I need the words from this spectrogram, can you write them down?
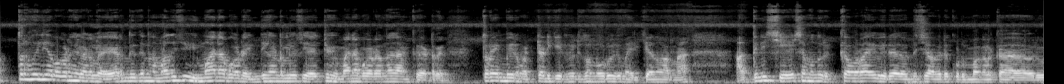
അത്ര വലിയ അപകടങ്ങളില്ലല്ലോ എയർ ഇന്ത്യയിൽ തന്നെ വെച്ചാൽ വിമാന അപകടം ഇന്ത്യ കണ്ടല്ലോ ഏറ്റവും വിമാന അപകടം എന്നാണ് ഞാൻ കേട്ടത്. ഇത്രയും പേര് ഒറ്റയടിക്ക് ഇരുന്നൂറ്റി തൊണ്ണൂറ് പേര് മരിക്കുക എന്ന് പറഞ്ഞാൽ അതിനുശേഷം ഒന്ന് റിക്കവറായി വരിക. എന്ന് വെച്ചാൽ അവരുടെ കുടുംബങ്ങൾക്ക് ഒരു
